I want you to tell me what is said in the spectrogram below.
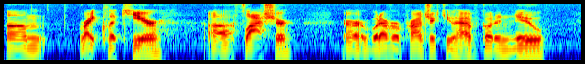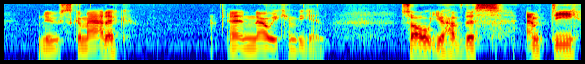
Um, right click here, uh, Flasher, or whatever project you have, go to New, New Schematic, and now we can begin. So you have this empty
